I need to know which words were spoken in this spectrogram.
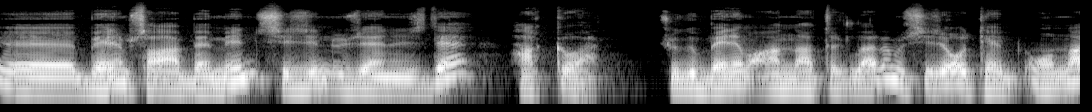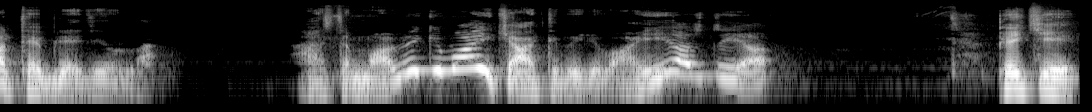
e, benim sahabemin sizin üzerinizde hakkı var. Çünkü benim anlattıklarımı size o teb- onlar tebliğ ediyorlar. Hazreti Muhammed gibi vahiy katibiydi. Vahiy yazdı ya. Peki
